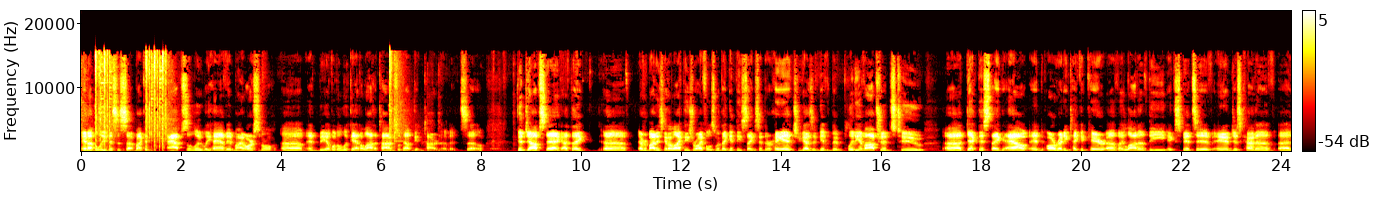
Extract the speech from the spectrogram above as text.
And I believe this is something I could absolutely have in my arsenal um, and be able to look at a lot of times without getting tired of it. So, good job, Stag. I think uh, everybody's going to like these rifles when they get these things in their hands. You guys have given them plenty of options to uh, deck this thing out and already taken care of a lot of the expensive and just kind of uh,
